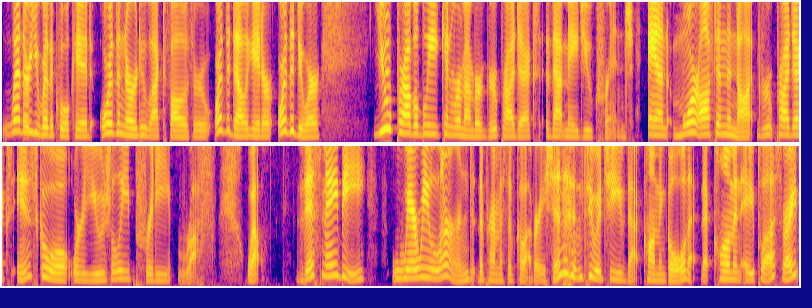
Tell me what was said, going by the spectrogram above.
whether you were the cool kid or the nerd who lacked follow through or the delegator or the doer, you probably can remember group projects that made you cringe. And more often than not, group projects in school were usually pretty rough. Well, this may be where we learned the premise of collaboration to achieve that common goal, that, that common A plus, right?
